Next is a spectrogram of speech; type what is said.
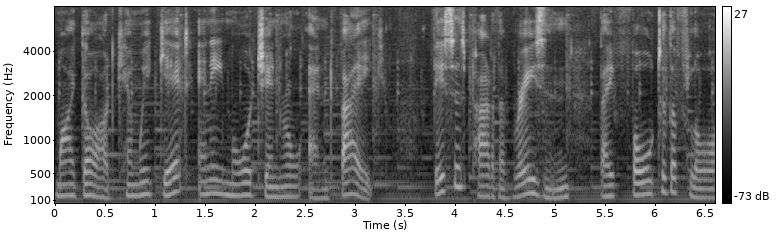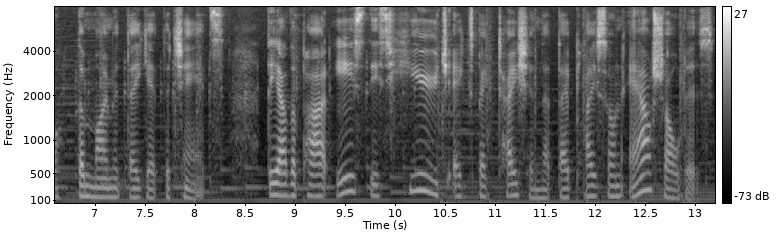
my god, can we get any more general and vague? This is part of the reason they fall to the floor the moment they get the chance. The other part is this huge expectation that they place on our shoulders.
